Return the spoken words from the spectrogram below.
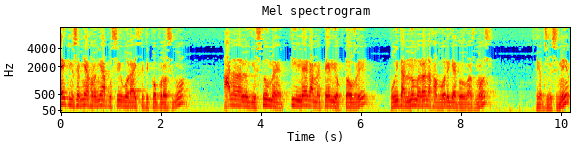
Έκλεισε μια χρονιά που σίγουρα έχει θετικό πρόσημο. Αν αναλογιστούμε τι λέγαμε τέλη Οκτώβρη, που ήταν νούμερο ένα φαβορή για υποβιβασμός για τους Βυσσινοί,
